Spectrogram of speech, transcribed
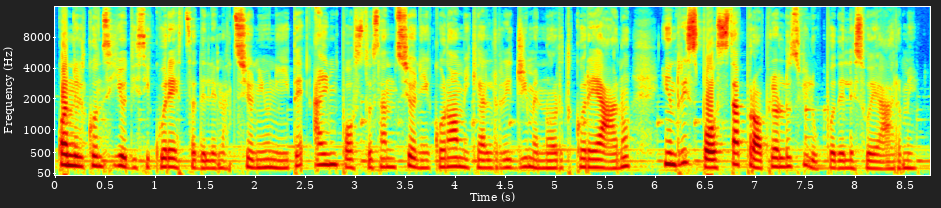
quando il Consiglio di sicurezza delle Nazioni Unite ha imposto sanzioni economiche al regime nordcoreano in risposta proprio allo sviluppo delle sue armi.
